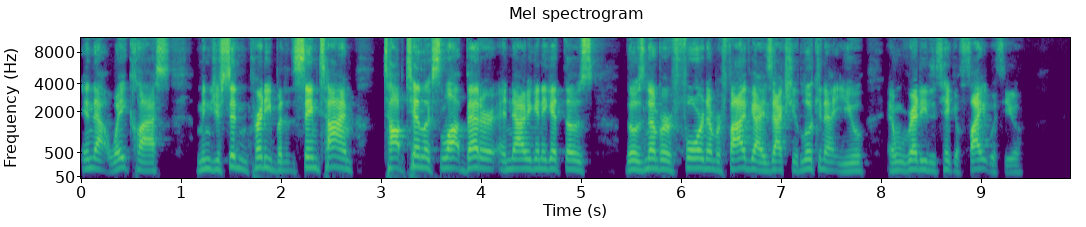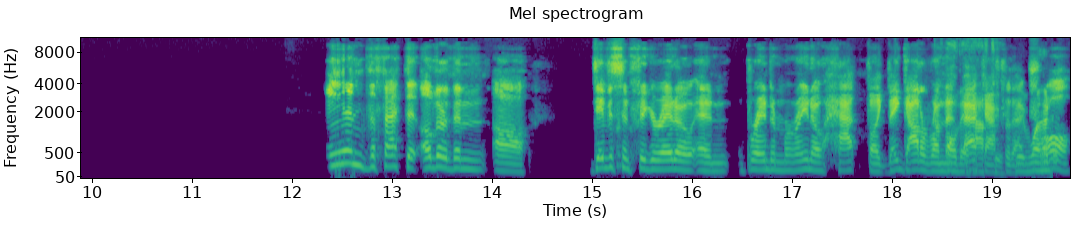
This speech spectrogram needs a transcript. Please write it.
in that weight class. I mean, you're sitting pretty, but at the same time, top 10 looks a lot better. And now you're going to get those, those number four, number five guys actually looking at you and ready to take a fight with you. And the fact that other than uh, Deiveson Figueiredo and Brandon Moreno had like they got to run that oh, back after that draw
